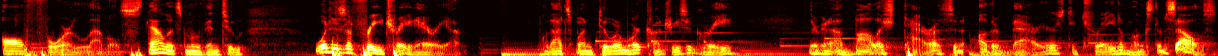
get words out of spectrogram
all four levels. Now let's move into what is a free trade area? Well, that's when two or more countries agree they're going to abolish tariffs and other barriers to trade amongst themselves.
